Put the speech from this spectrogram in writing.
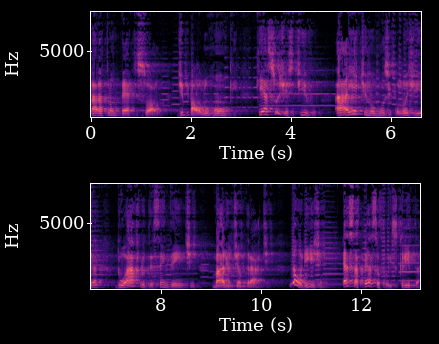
para Trompete Solo, de Paulo Ronque, que é sugestivo à etnomusicologia do afrodescendente Mário de Andrade. Na origem, essa peça foi escrita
